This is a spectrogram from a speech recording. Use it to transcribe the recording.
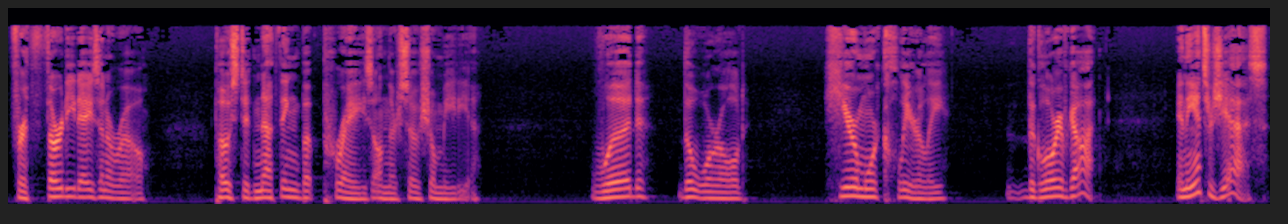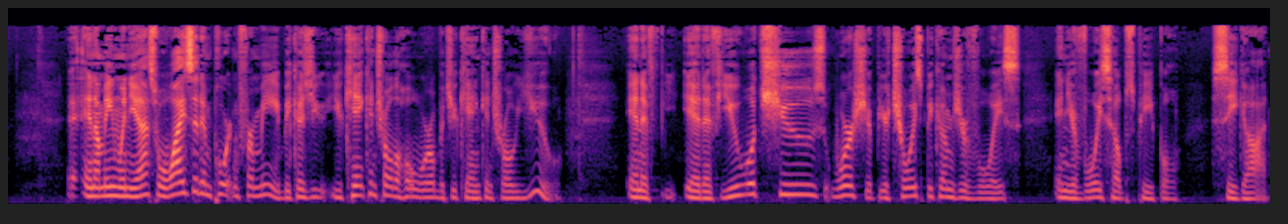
for 30 days in a row posted nothing but praise on their social media, would the world hear more clearly the glory of God? And the answer is yes. And I mean, when you ask, well, why is it important for me? Because you, you can't control the whole world, but you can control you. And if and if you will choose worship, your choice becomes your voice, and your voice helps people see God.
